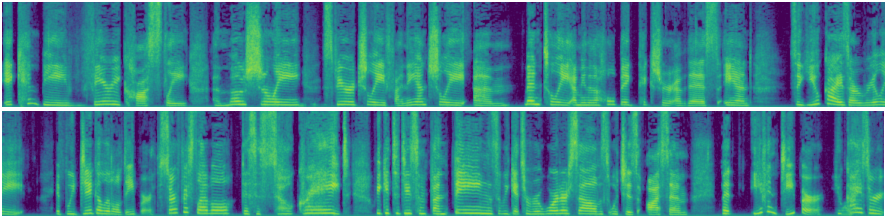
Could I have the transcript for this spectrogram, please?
it can be very costly emotionally mm-hmm. spiritually financially um, mentally i mean the whole big picture of this and so you guys are really if we dig a little deeper surface level this is so great we get to do some fun things we get to reward ourselves which is awesome but even deeper you guys are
